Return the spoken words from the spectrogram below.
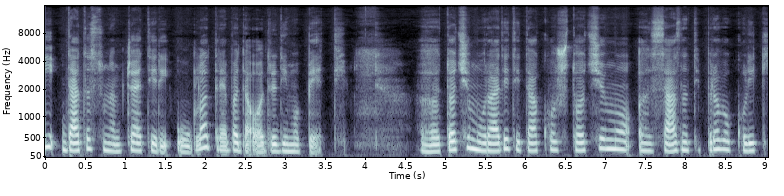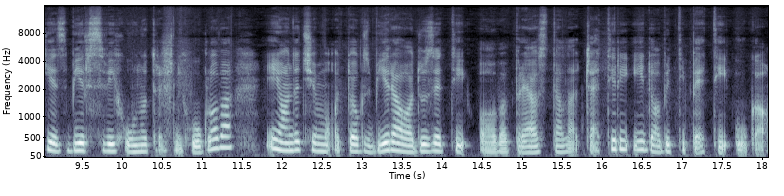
i data su nam četiri ugla, treba da odredimo peti. E, to ćemo uraditi tako što ćemo e, saznati prvo koliki je zbir svih unutrašnjih uglova i onda ćemo od tog zbira oduzeti ova preostala četiri i dobiti peti ugao.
